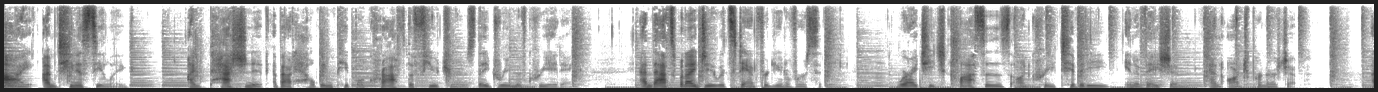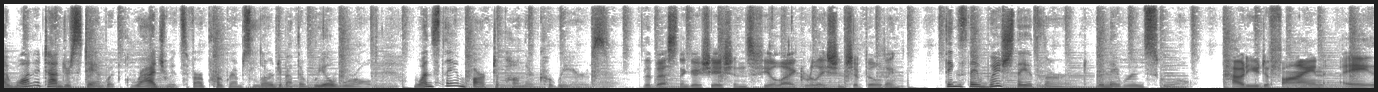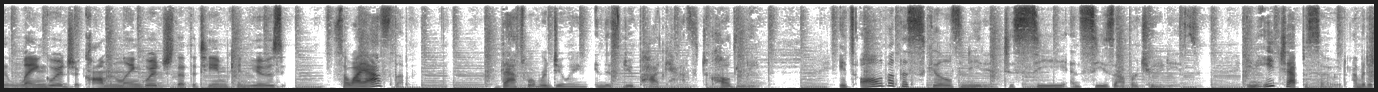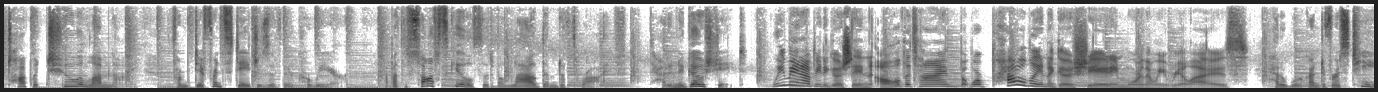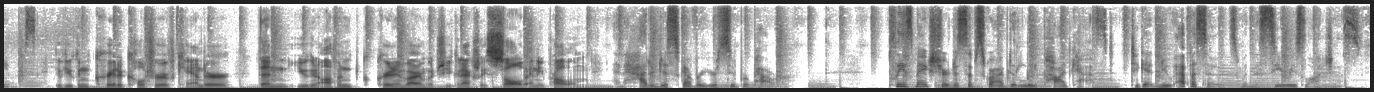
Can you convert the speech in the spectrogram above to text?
Hi, I'm Tina Seelig. I'm passionate about helping people craft the futures they dream of creating. And that's what I do at Stanford University, where I teach classes on creativity, innovation, and entrepreneurship. I wanted to understand what graduates of our programs learned about the real world once they embarked upon their careers. The best negotiations feel like relationship building. Things they wish they had learned when they were in school. How do you define a language, a common language that the team can use? So I asked them. That's what we're doing in this new podcast called Leap. It's all about the skills needed to see and seize opportunities. In each episode, I'm going to talk with two alumni from different stages of their career about the soft skills that have allowed them to thrive, how to negotiate. We may not be negotiating all the time, but we're probably negotiating more than we realize. How to work on diverse teams. If you can create a culture of candor, then you can often create an environment which you can actually solve any problem. And how to discover your superpower. Please make sure to subscribe to the Leap Podcast to get new episodes when the series launches.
